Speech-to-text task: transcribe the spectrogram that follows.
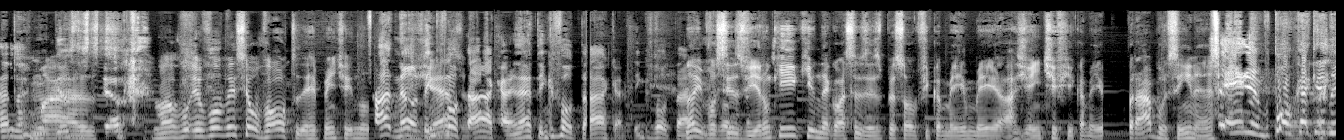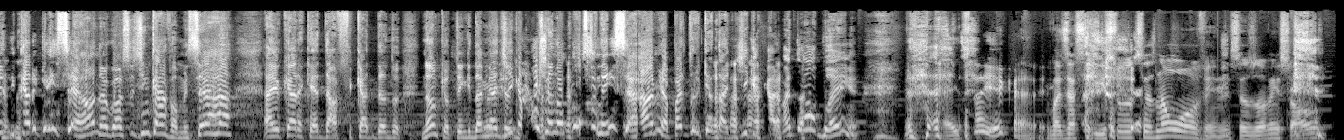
Deus Mas do céu. eu vou, eu vou ver se eu volto, de repente, aí no. Ah, não, tem que voltar, cara, né? Tem que voltar, cara. Tem que voltar. Não, e vocês viram que, que o negócio, às vezes, o pessoal fica meio, meio. A gente fica meio brabo, assim, né? Sim, pô, o cara quer, o cara quer encerrar o negócio assim, cara, vamos encerrar. Aí o cara quer dar, ficar dando. Não, que eu tenho que dar minha dica. Poxa, eu não posso nem encerrar minha parte, tu quer dar dica, cara? Vai tomar banho. É isso aí, cara. Mas essa- isso vocês não ouvem, né? Vocês ouvem só o.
